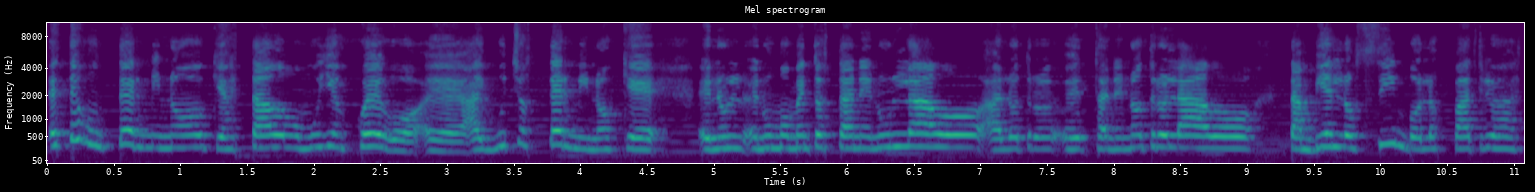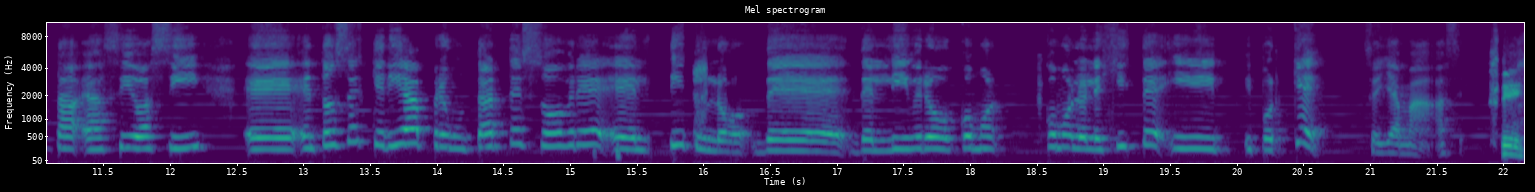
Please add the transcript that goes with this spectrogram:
este es un término que ha estado muy en juego. Eh, hay muchos términos que en un, momento están en un lado, al otro están en otro lado. También los símbolos patrios ha, ha sido así. Eh, entonces quería preguntarte sobre el título del libro, cómo, lo elegiste y por qué se llama así. Sí,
